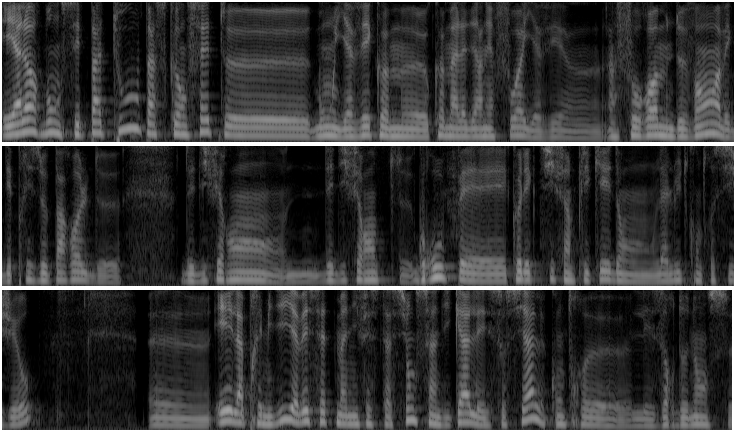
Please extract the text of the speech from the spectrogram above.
Et alors bon, c'est pas tout parce qu'en fait, euh, bon, il y avait comme euh, comme à la dernière fois, il y avait un, un forum devant avec des prises de parole de des différents des différentes groupes et collectifs impliqués dans la lutte contre CIGEO. Euh, et l'après-midi, il y avait cette manifestation syndicale et sociale contre les ordonnances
